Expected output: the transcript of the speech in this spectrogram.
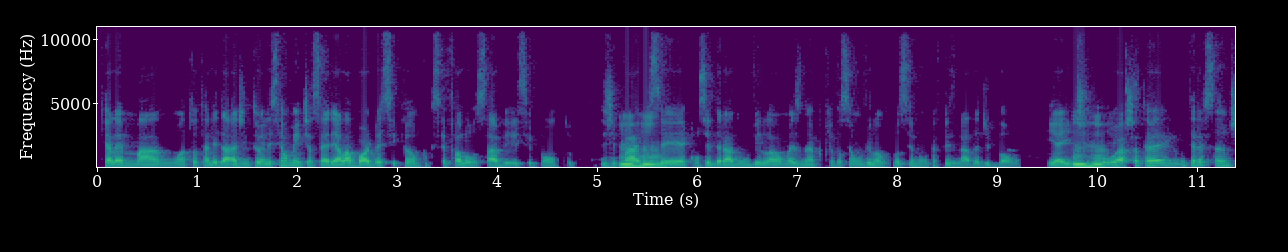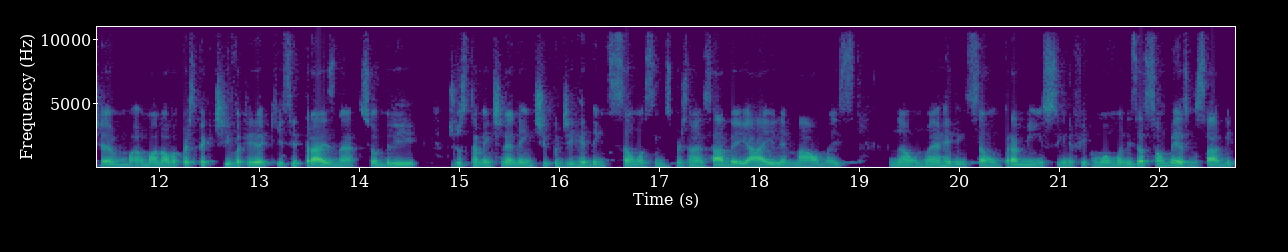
que ela é má numa totalidade. Então, eles realmente, a série, ela aborda esse campo que você falou, sabe? Esse ponto. De tipo, ah, Uhum. você é considerado um vilão, mas não é porque você é um vilão que você nunca fez nada de bom. E aí, Uhum. tipo, eu acho até interessante. É uma, uma nova perspectiva que, que se traz, né? Sobre justamente não é nem tipo de redenção assim dos personagens, sabe? Aí, ah, ele é mal, mas não, não é redenção. Pra mim isso significa uma humanização mesmo, sabe?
